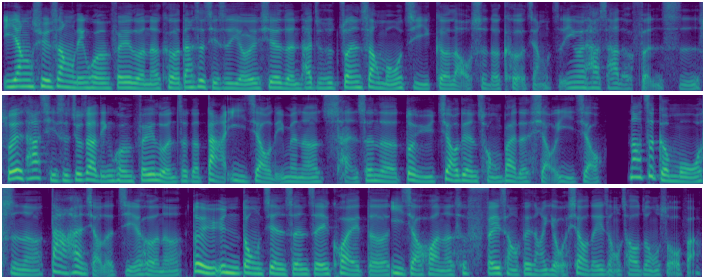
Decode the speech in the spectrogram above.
一样去上灵魂飞轮的课。但是其实有一些人他就是专上某几个老师的课，这样子，因为他是他的粉丝，所以他其实就在灵魂飞轮这个大异教里面呢，产生了对于教练崇拜的。的小异教，那这个模式呢，大和小的结合呢，对于运动健身这一块的异教化呢，是非常非常有效的一种操纵手法。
